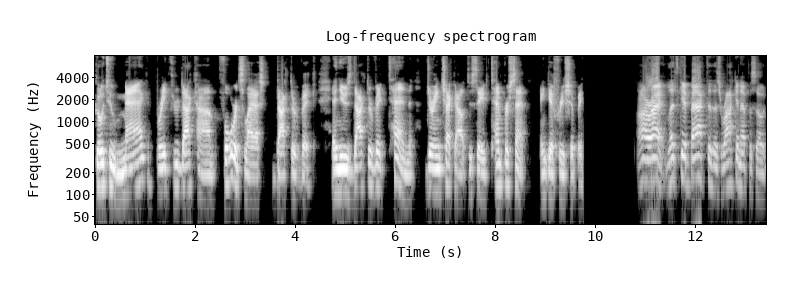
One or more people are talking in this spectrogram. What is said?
go to magbreakthrough.com forward slash Dr. Vic and use Dr. Vic 10 during checkout to save 10% and get free shipping. All right, let's get back to this rocking episode.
